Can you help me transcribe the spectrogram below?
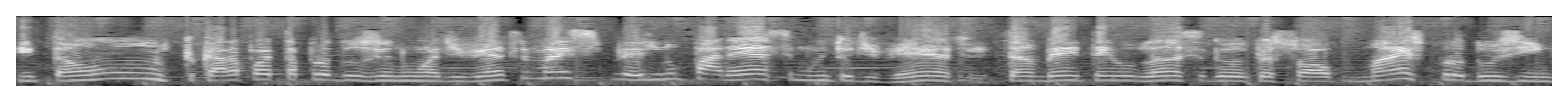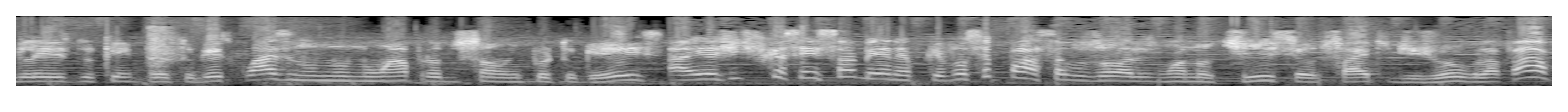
Então o cara pode estar produzindo um adventure, mas ele não parece muito adventure. Também tem o lance do pessoal mais produz em inglês do que em português, quase não, não, há produção em português. Aí a gente fica sem saber, né? Porque você passa os olhos numa notícia ou site de jogo lá, fala, ah,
